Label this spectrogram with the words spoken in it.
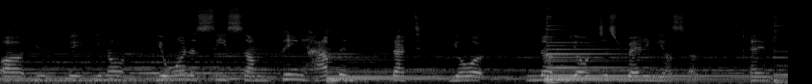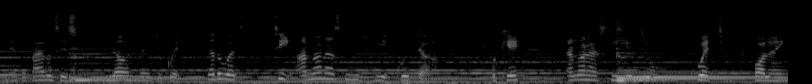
or you eh, you know you want to see something happen that you're no, you're just wearing yourself. And, and the bible says learn when to quit. In other words see i'm not asking you to be a quitter okay? I'm not asking you to quit following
